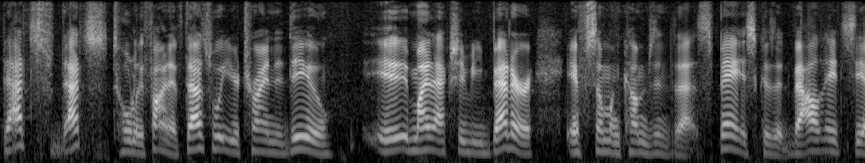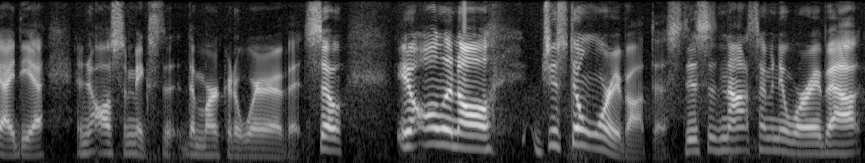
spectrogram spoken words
That's that's totally fine. If that's what you're trying to do, it might actually be better if someone comes into that space because it validates the idea and it also makes the, the market aware of it. So, you know, all in all, just don't worry about this. This is not something to worry about.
